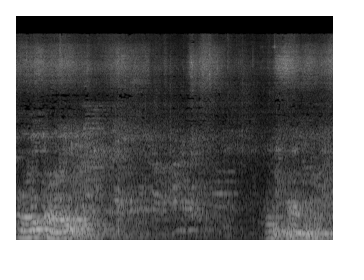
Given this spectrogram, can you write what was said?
ôi ối Thank you.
